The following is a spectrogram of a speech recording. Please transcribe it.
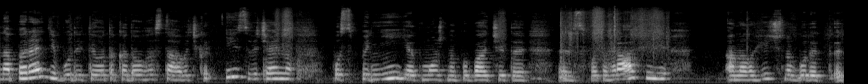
Напереді буде йти отака довга ставочка, і, звичайно, по спині, як можна побачити е, з фотографії, аналогічно буде е,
